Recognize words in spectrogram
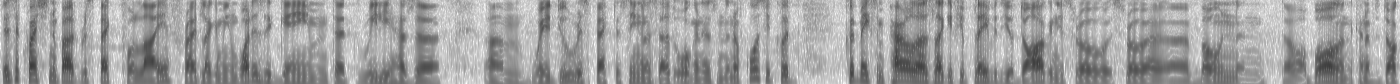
There's a question about respect for life, right? Like, I mean, what is a game that really has a, um, where you do respect a single-celled organism? And of course, you could could make some parallels, like if you play with your dog and you throw throw a, a bone and or a ball, and kind of the dog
